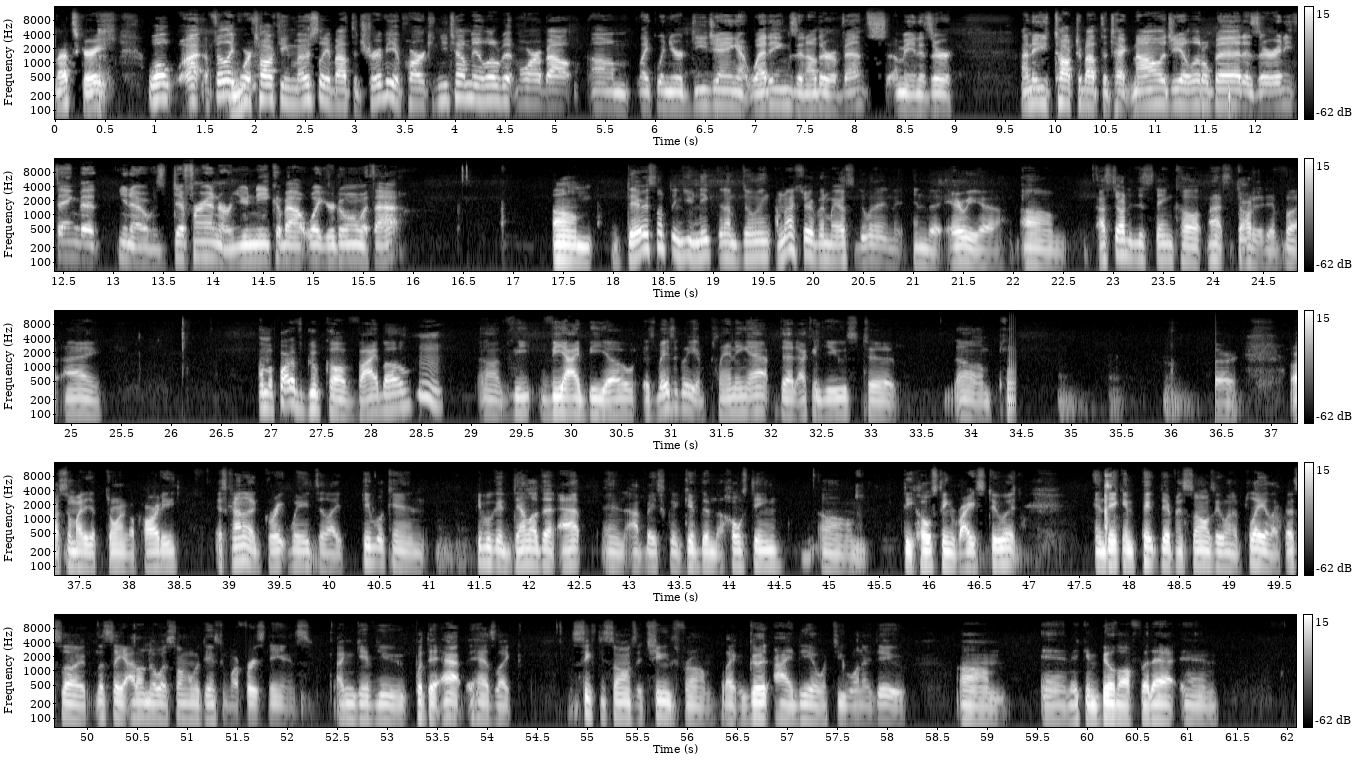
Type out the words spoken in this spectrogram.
That's great. Well, I feel like Mhm. we're talking mostly about the trivia part. Can you tell me a little bit more about, um, like when you're DJing at weddings and other events? I mean, is there? I know you talked about the technology a little bit. Is there anything that you know is different or unique about what you're doing with that? Um, there is something unique that I'm doing. I'm not sure if anybody else is doing it in the, in the area. Um, I started this thing called not started it, but I I'm a part of a group called Vibo. Hmm. Uh, v V I B O. It's basically a planning app that I can use to um plan or or somebody throwing a party. It's kind of a great way to like people can people can download that app and I basically give them the hosting um the hosting rights to it and they can pick different songs they want to play. Like let's uh, let's say I don't know what song I'm gonna dance to my first dance. I can give you with the app. It has like 60 songs to choose from, like a good idea what you want to do, um, and it can build off of that. And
